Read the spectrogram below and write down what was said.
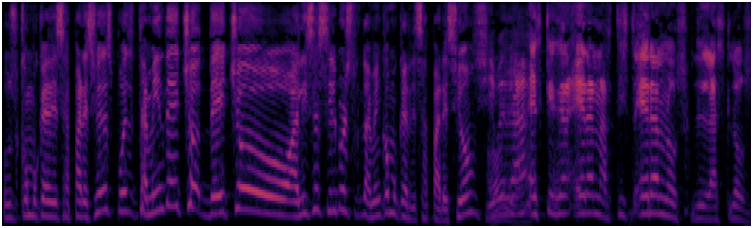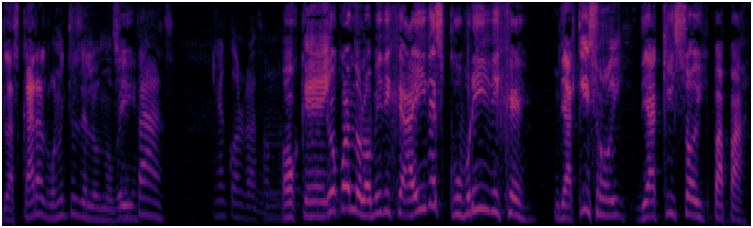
Pues como que desapareció después. También, de hecho, de hecho, Alicia Silverstone también como que desapareció. Sí, ¿verdad? Es que eran artistas, eran los, las, los- las caras bonitas de los noventas. Ya, Con razón. Ok, Yo cuando lo vi dije, ahí descubrí, dije, de aquí soy. de aquí soy, papá.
